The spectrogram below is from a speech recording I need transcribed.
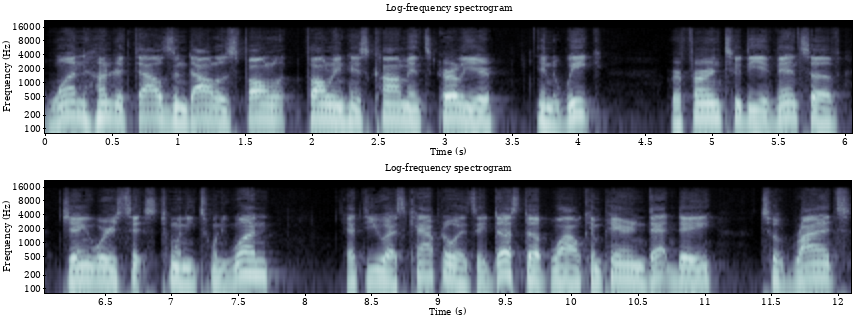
$100,000 following his comments earlier in the week, referring to the events of January 6, 2021, at the U.S. Capitol as a dust up while comparing that day to riots,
